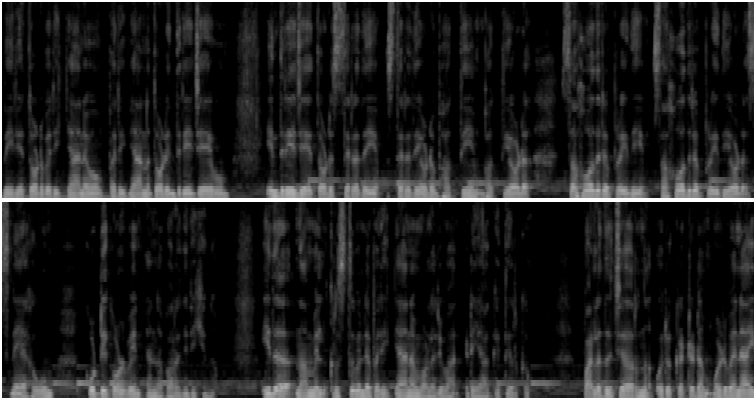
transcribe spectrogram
വീര്യത്തോട് പരിജ്ഞാനവും പരിജ്ഞാനത്തോട് ഇന്ദ്രിയജയവും ഇന്ദ്രിയജയത്തോട് സ്ഥിരതയും സ്ഥിരതയോട് ഭക്തിയും ഭക്തിയോട് സഹോദരപ്രീതിയും സഹോദരപ്രീതിയോട് സ്നേഹവും കൂട്ടിക്കൊള്ളുവിൻ എന്ന് പറഞ്ഞിരിക്കുന്നു. ഇത് നമ്മിൽ ക്രിസ്തുവിന്റെ പരിജ്ഞാനം വളരുവാൻ ഇടയാക്കി തീർക്കും പലത് ചേർന്ന് ഒരു കെട്ടിടം മുഴുവനായി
